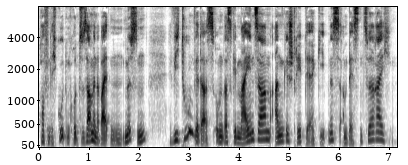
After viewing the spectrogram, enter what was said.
hoffentlich guten Grund zusammenarbeiten müssen, wie tun wir das, um das gemeinsam angestrebte Ergebnis am besten zu erreichen?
